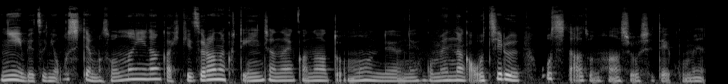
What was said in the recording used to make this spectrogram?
に別に落ちてもそんなになんか引きずらなくていいんじゃないかなと思うんだよね。ごめん。なんか落ちる落ちた後の話をしててごめん。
